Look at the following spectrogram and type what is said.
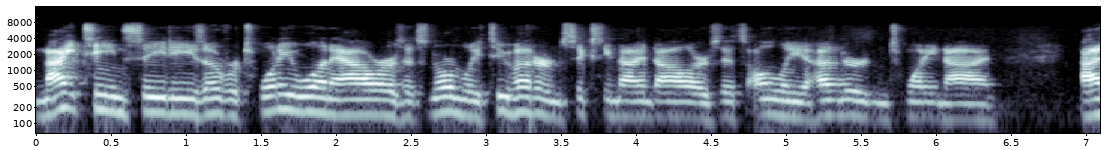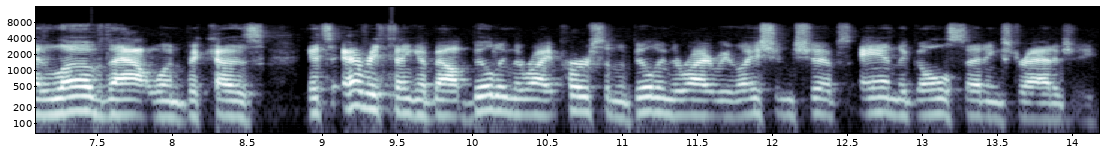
19 CDs over 21 hours. It's normally $269. It's only 129. I love that one because it's everything about building the right person and building the right relationships and the goal setting strategy.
